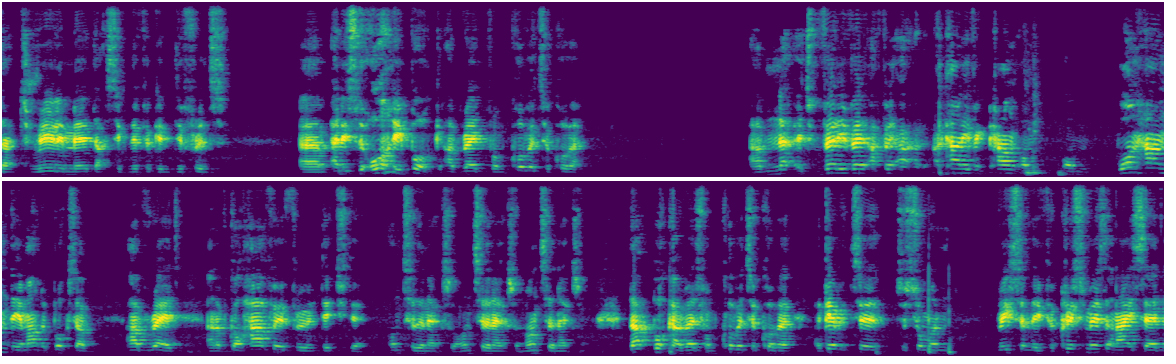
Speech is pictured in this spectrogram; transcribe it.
that's really made that significant difference. Um, and it's the only book I've read from cover to cover. I've ne- it's very, very. I think I, I can't even count on, on one hand the amount of books I've I've read, and I've got halfway through and ditched it. Onto the next one. Onto the next one. Onto the next one. That book I read from cover to cover. I gave it to, to someone recently for Christmas, and I said,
